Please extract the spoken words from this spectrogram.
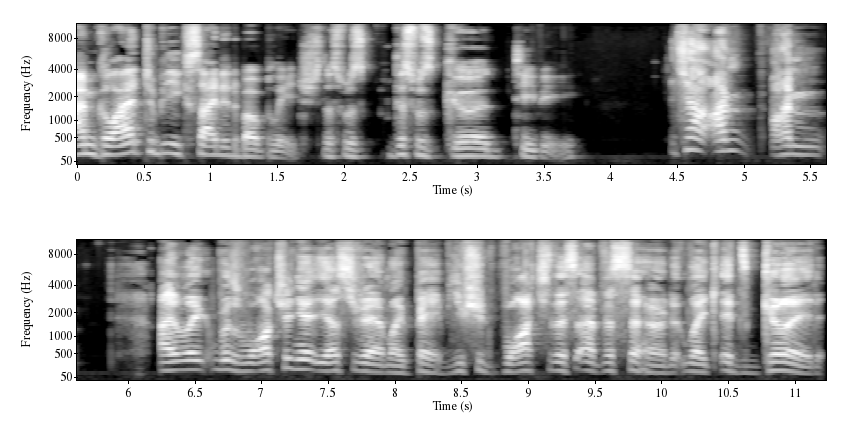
I'm glad to be excited about Bleach. This was this was good TV. Yeah, I'm I'm I like was watching it yesterday. I'm like, "Babe, you should watch this episode. Like it's good.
